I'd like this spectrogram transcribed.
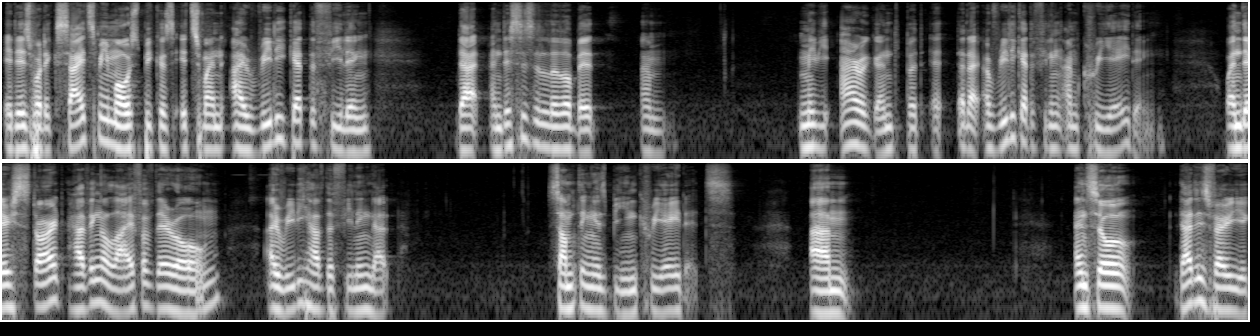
It is what excites me most because it's when I really get the feeling that, and this is a little bit um, maybe arrogant, but uh, that I, I really get the feeling I'm creating. When they start having a life of their own, I really have the feeling that something is being created. Um, and so that is very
